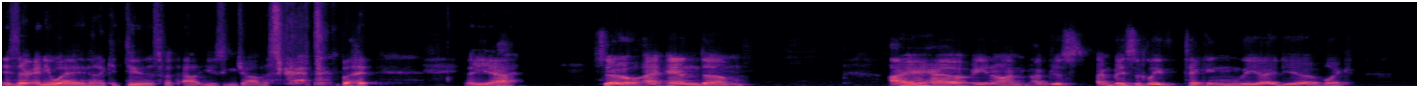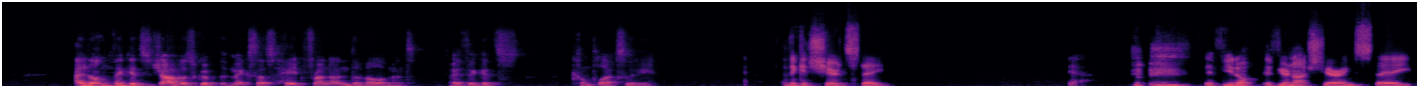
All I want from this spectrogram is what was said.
is there any way that I could do this without using JavaScript? but, but yeah, So I and um, I have you know I'm I'm just I'm basically taking the idea of like I don't think it's JavaScript that makes us hate front end development. I think it's complexity. I think it's shared state. Yeah. If you don't, if you're not sharing state,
